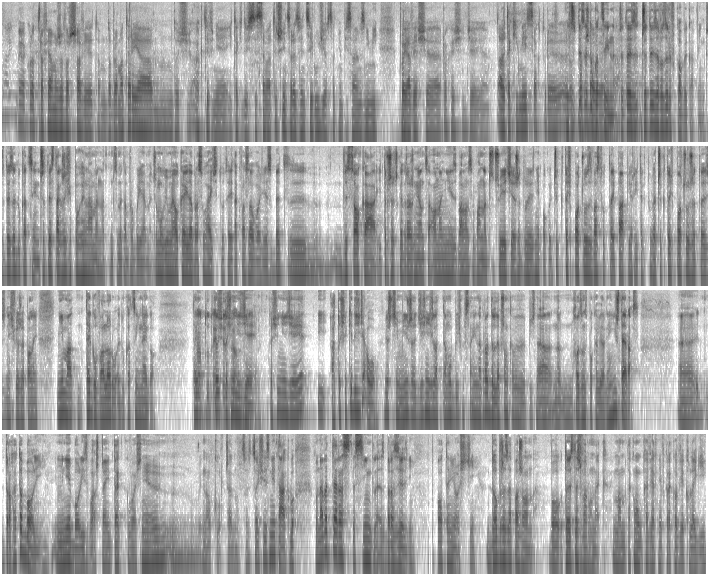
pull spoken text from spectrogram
No, ja akurat trafiałem, że w Warszawie tam dobra materia, mm, dość aktywnie i taki dość systematycznie, coraz więcej ludzi, ostatnio pisałem z nimi, pojawia się, trochę się dzieje. Ale takich miejscach, które Czy to jest edukacyjne? Czy to jest, czy to jest rozrywkowy cupping? Czy to jest edukacyjny? Czy to jest tak, że się pochylamy nad tym, co my tam próbujemy? Czy mówimy, ok, dobra, słuchajcie, tutaj ta kwasowość jest zbyt y, wysoka i troszeczkę drażniąca, ona nie jest zbalansowana. Czy czujecie, że tu jest niepokój? Czy ktoś poczuł z was tutaj papier i tekturę? Czy ktoś poczuł, że to jest nieświeże palenie? Nie ma tego waloru edukacyjnego. Te, no to, się, to się nie dzieje. To się nie dzieje, i, a to się kiedyś działo. Wierzcie mi, że 10 lat temu byliśmy w stanie naprawdę lepszą kawę wypić, na, na, chodząc po kawiarni, niż teraz. E, trochę to boli. Mnie boli zwłaszcza i tak właśnie, no kurczę, no coś, coś jest nie tak, bo, bo nawet teraz te single z Brazylii po taniości, dobrze zaparzone, bo to jest też warunek. Mam taką kawiarnię w Krakowie kolegi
